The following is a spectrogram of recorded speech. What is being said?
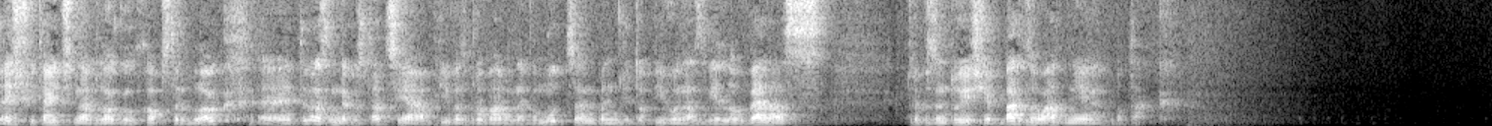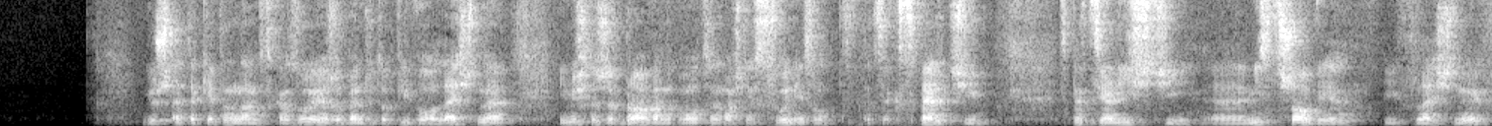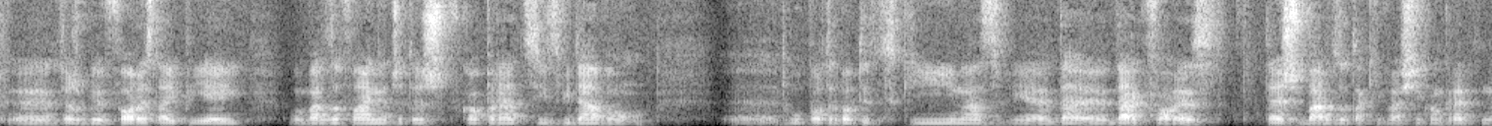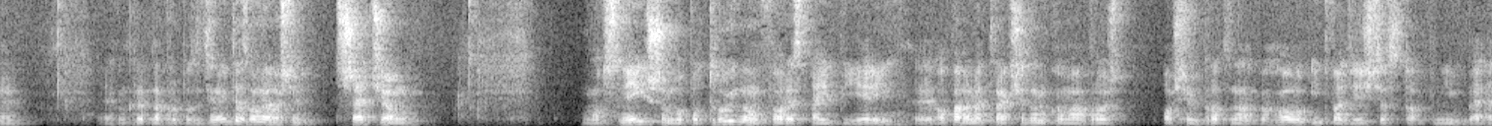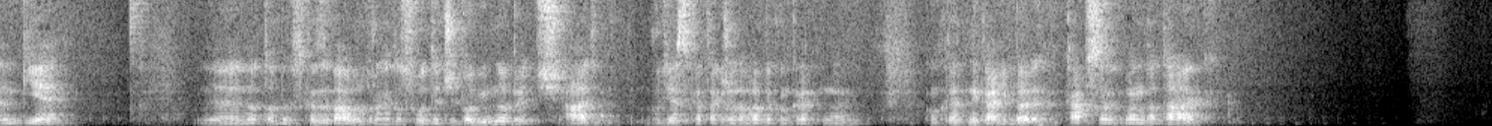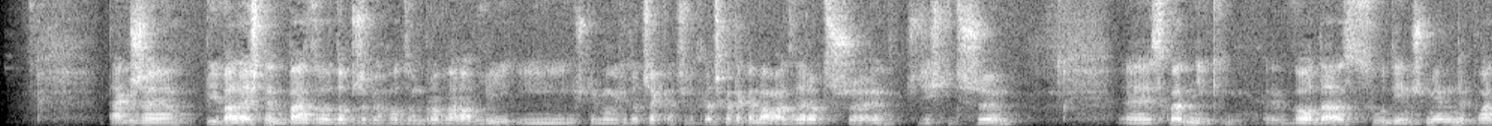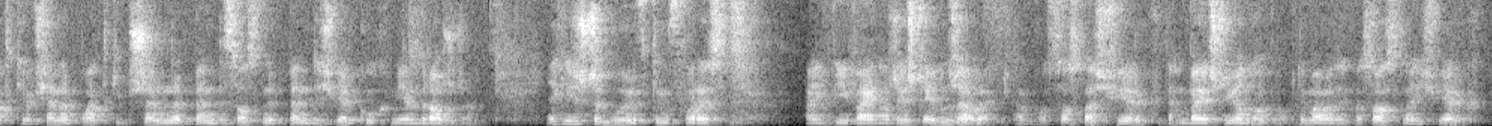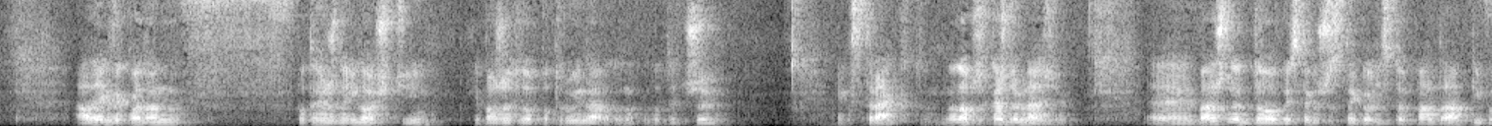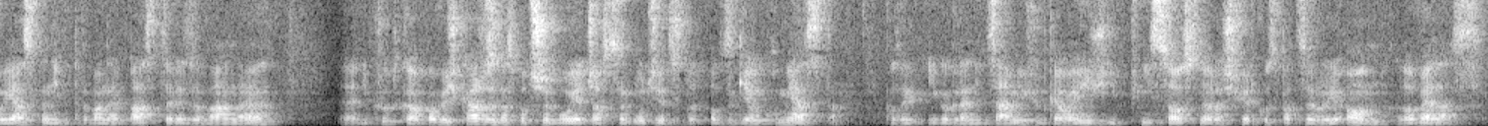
Cześć, witajcie na vlogu Hopster Blog. E, Tym razem degustacja piwa z browaru Nepomucen. Będzie to piwo nazwie Lovelas, które prezentuje się bardzo ładnie, bo tak. Już etykieta nam wskazuje, że będzie to piwo leśne i myślę, że browar Nepomucen właśnie słynie. Są tacy eksperci, specjaliści, e, mistrzowie piw leśnych, e, chociażby Forest IPA, było bardzo fajne, czy też w kooperacji z Widawą. E, To był porter bałtycki nazwie Da- Dark Forest. Też bardzo taki właśnie konkretny, e, konkretna propozycja. No i teraz mamy właśnie trzecią, mocniejszą, bo potrójną Forest IPA e, o parametrach 7,8% alkoholu i 20 stopni BLG. No to by wskazywało, że trochę to słodyczy powinno być, ale 20 także naprawdę konkretny, konkretny kaliber. Kapsel wygląda tak. Także piwa leśne bardzo dobrze wychodzą browarowi i już nie mogę się doczekać. Buteleczka taka mała 0,3, 33. E, Składniki. Woda, słód jęczmienny, płatki owsiane, płatki pszenne, pędy sosny, pędy świerku, chmiel, drożdże. Jakieś jeszcze były w tym Forest IP, pamiętam, że jeszcze jedno drzewo jakieś tam było. Sosna, świerk i chyba jeszcze jodło było. Mamy tylko sosnę i świerk, ale jak zakładam w potężnej ilości, chyba że to potrójna dotyczy ekstraktu. No dobrze, w każdym razie. E, ważne do 26 listopada piwo jasne, niefiltrowane, pasteryzowane e, i krótka opowieść. Każdy z nas potrzebuje czasem uciec do, od zgiełku miasta. Poza jego granicami, wśród gałęzi i pni sosny oraz świerku spaceruje on, Lovelas.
